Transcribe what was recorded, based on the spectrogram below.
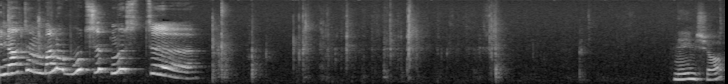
Dün akşam bana bu çıkmıştı. Neymiş o?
